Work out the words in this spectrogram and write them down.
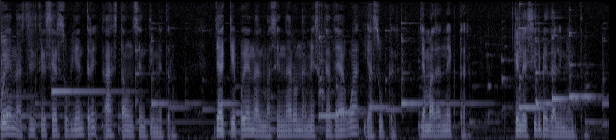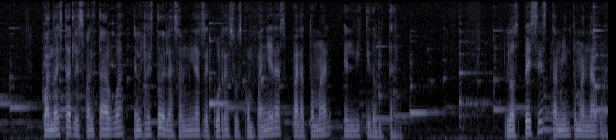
pueden hacer crecer su vientre hasta un centímetro, ya que pueden almacenar una mezcla de agua y azúcar, llamada néctar, que les sirve de alimento. Cuando a estas les falta agua, el resto de las hormigas recurre a sus compañeras para tomar el líquido vital. Los peces también toman agua,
